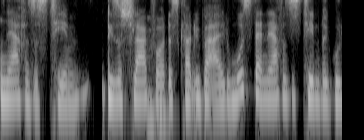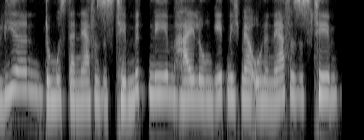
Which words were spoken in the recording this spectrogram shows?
Nervensystem. Dieses Schlagwort mhm. ist gerade überall. Du musst dein Nervensystem regulieren, du musst dein Nervensystem mitnehmen. Heilung geht nicht mehr ohne Nervensystem.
